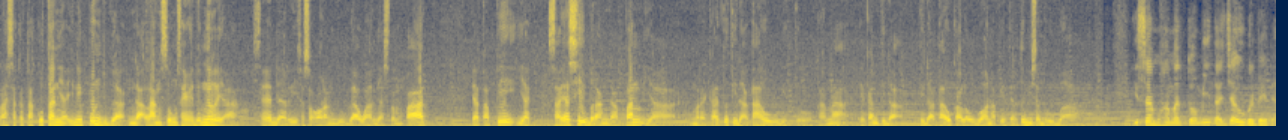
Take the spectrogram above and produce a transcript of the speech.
rasa ketakutan ya, ini pun juga nggak langsung saya dengar ya. Saya dari seseorang juga warga setempat, ya tapi ya saya sih beranggapan ya mereka itu tidak tahu gitu. Karena ya kan tidak tidak tahu kalau bahwa Napiter itu bisa berubah kisah Muhammad Tommy tak jauh berbeda.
